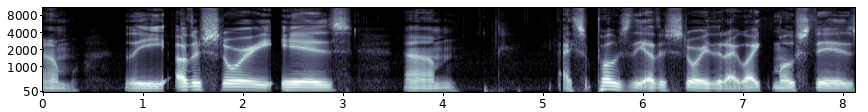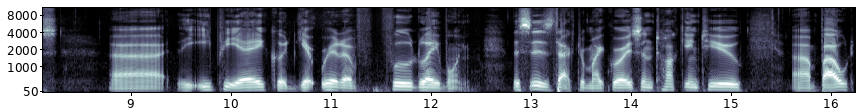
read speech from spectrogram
um, the other story is um, I suppose the other story that I like most is uh, the EPA could get rid of food labeling. This is Dr. Mike Roizen talking to you about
